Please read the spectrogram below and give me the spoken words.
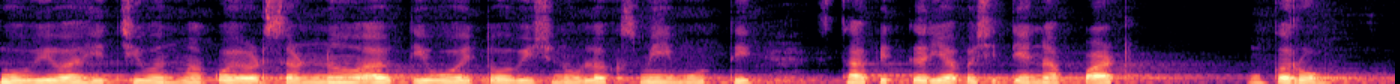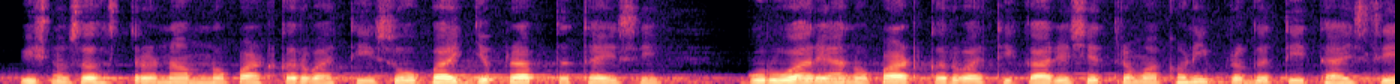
જો વિવાહિત જીવનમાં કોઈ અડચણ ન આવતી હોય તો વિષ્ણુ લક્ષ્મી મૂર્તિ સ્થાપિત કર્યા પછી તેના પાઠ કરો. વિષ્ણુ સહસ્ત્ર નામનો પાઠ કરવાથી સૌભાગ્ય પ્રાપ્ત થાય છે. ગુરુવારે આનો પાઠ કરવાથી કાર્યક્ષેત્રમાં ઘણી પ્રગતિ થાય છે.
